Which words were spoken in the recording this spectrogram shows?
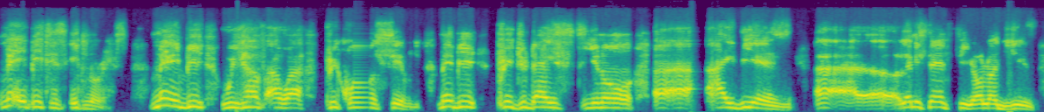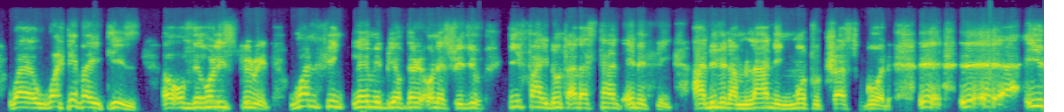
maybe it is ignorance. Maybe we have our preconceived, maybe prejudiced, you know, uh, ideas. Uh, let me say theologies, whatever it is uh, of the Holy Spirit. One thing, let me be very honest with you. If I don't understand anything, and even I'm learning more to trust God, uh, uh,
